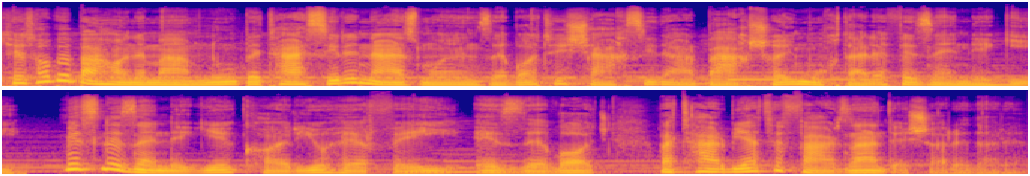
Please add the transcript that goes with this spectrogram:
کتاب بهانه ممنوع به تاثیر نظم و انضباط شخصی در بخش‌های مختلف زندگی مثل زندگی کاری و حرفه‌ای، ازدواج و تربیت فرزند اشاره داره.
